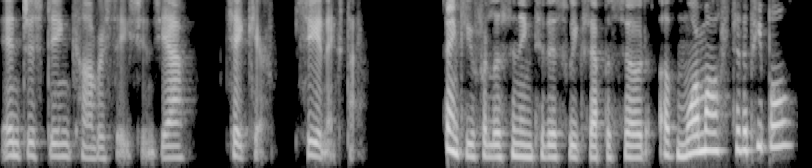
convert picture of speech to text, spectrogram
interesting conversations. Yeah. Take care. See you next time. Thank you for listening to this week's episode of More Moss to the People.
